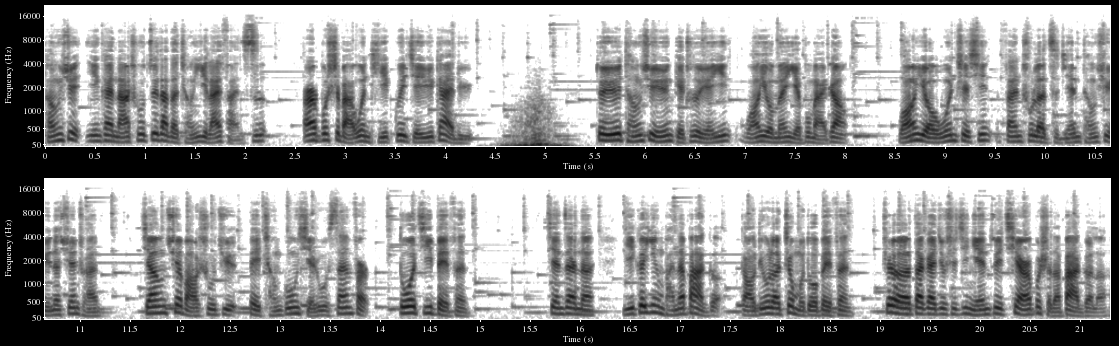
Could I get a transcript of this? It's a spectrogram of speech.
腾讯应该拿出最大的诚意来反思。而不是把问题归结于概率。对于腾讯云给出的原因，网友们也不买账。网友温志新翻出了此前腾讯云的宣传，将确保数据被成功写入三份多机备份。现在呢，一个硬盘的 bug 搞丢了这么多备份，这大概就是今年最锲而不舍的 bug 了。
